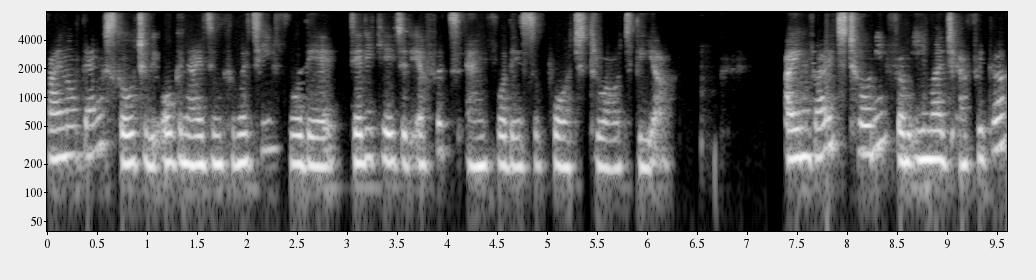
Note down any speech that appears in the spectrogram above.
Final thanks go to the organizing committee for their dedicated efforts and for their support throughout the year. I invite Tony from eMERGE Africa,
